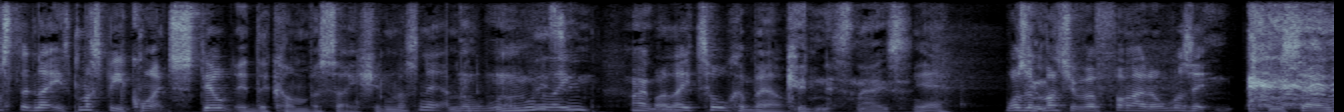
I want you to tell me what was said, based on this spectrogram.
what's the name? It must be quite stilted the conversation, mustn't it? I mean, what, Mm, what, do, they, I- what do they talk about? Goodness knows. Yeah, wasn't much of a final, was it? He's saying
